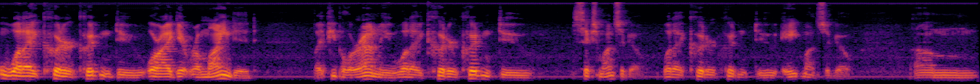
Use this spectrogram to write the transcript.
what I could or couldn't do, or I get reminded by people around me what I could or couldn't do six months ago, what I could or couldn't do eight months ago, um,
